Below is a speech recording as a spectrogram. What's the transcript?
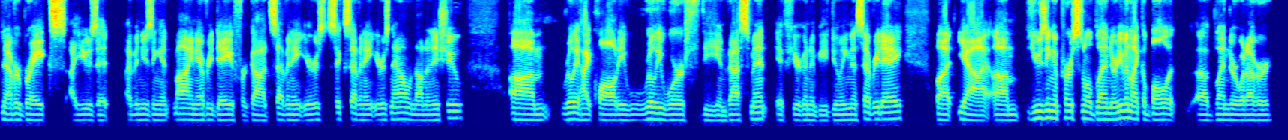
never breaks. I use it. I've been using it mine every day for God seven, eight years, six, seven, eight years now. Not an issue. Um, really high quality, really worth the investment if you're going to be doing this every day. But yeah, um, using a personal blender, even like a bullet uh, blender, whatever,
